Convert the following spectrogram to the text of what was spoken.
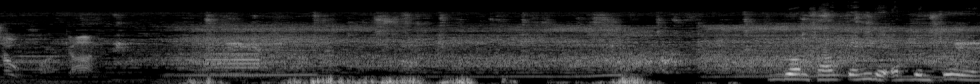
so far gone. รวมชาวแก๊งเดอะแอดเวนเจอร์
